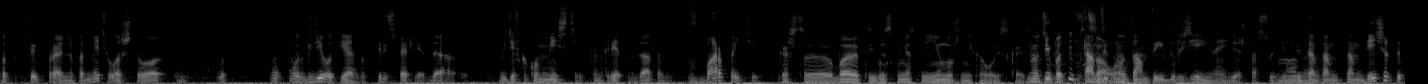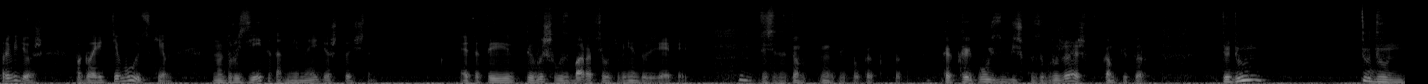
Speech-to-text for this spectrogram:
Вот ты правильно подметила, что э, вот, ну, вот где вот я, вот 35 лет, да, где в каком месте конкретно, да, там в бар пойти. Кажется, бар это единственное место, где не нужно никого искать. Ну, типа, там ты, ну, там ты и друзей не найдешь, по сути. Ну ты да. там, там, там вечер ты проведешь, поговорить тебе будет с кем. Но друзей ты там не найдешь точно. Это ты, ты вышел из бара, все, у тебя нет друзей опять. То есть это там, ну, типа, как, как, как, как USB-шку загружаешь в компьютер. Тудун, тудун.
